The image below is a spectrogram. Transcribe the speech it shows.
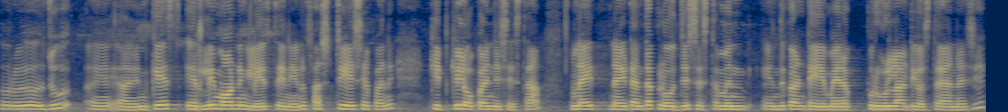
సో రోజు ఇన్ కేస్ ఎర్లీ మార్నింగ్ లేస్తే నేను ఫస్ట్ చేసే పని కిటికీలు ఓపెన్ చేసేస్తా. నైట్ నైట్ అంతా క్లోజ్ చేసేస్తాం. ఎందుకంటే ఏమైనా పురుగులు లాంటివి వస్తాయి అనేసి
